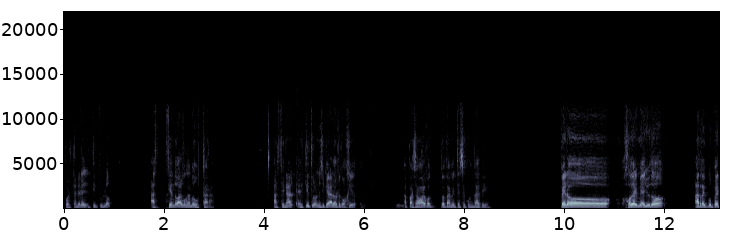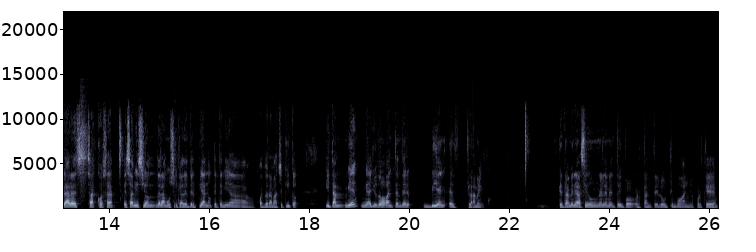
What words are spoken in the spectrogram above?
por tener el título haciendo algo que me gustara. Al final, el título ni siquiera lo he recogido. Mm. Ha pasado algo totalmente secundario. Pero, joder, me ayudó a recuperar esas cosas, esa visión de la música desde el piano que tenía cuando era más chiquito y también me ayudó a entender bien el flamenco, que también ha sido un elemento importante en los últimos años, porque,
